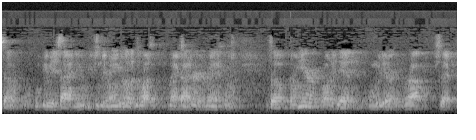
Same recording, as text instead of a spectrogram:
So we'll give you a side view. You can different angles. Let's watch the back side of her in a minute. So from here, what I did when we did our rock step,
